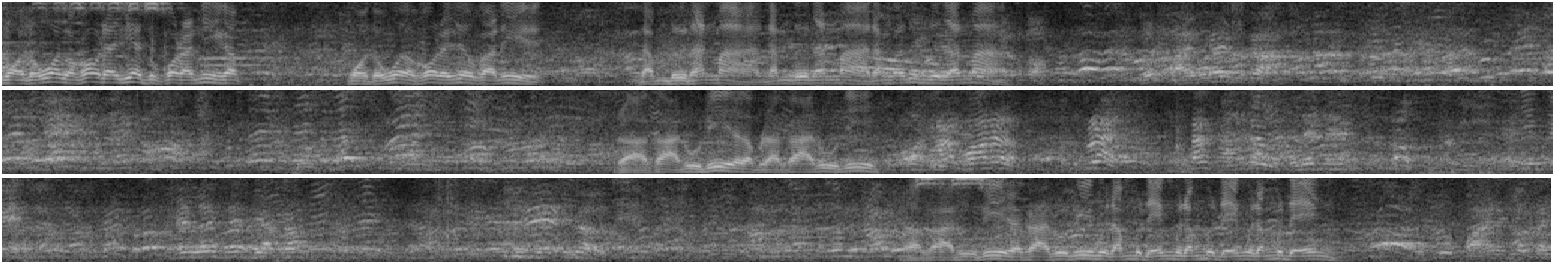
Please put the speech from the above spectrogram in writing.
หมอตัวตัวเขาได้เชี่ยทุกกรณีครับหมอตัวตัวเขาได้เชี่ยกกรณีดำเดินนัดมาดำเดินนัดมาดำก็ต้องเดินนัดมารถขายมาได้เหมือนกันราคาดูดีนะครับราคาดูดีราคาดูดีราคาดูดีมือดำมือแดงมือดำมือแดงมือดำมือแดง สู้ไปเลยยกได้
